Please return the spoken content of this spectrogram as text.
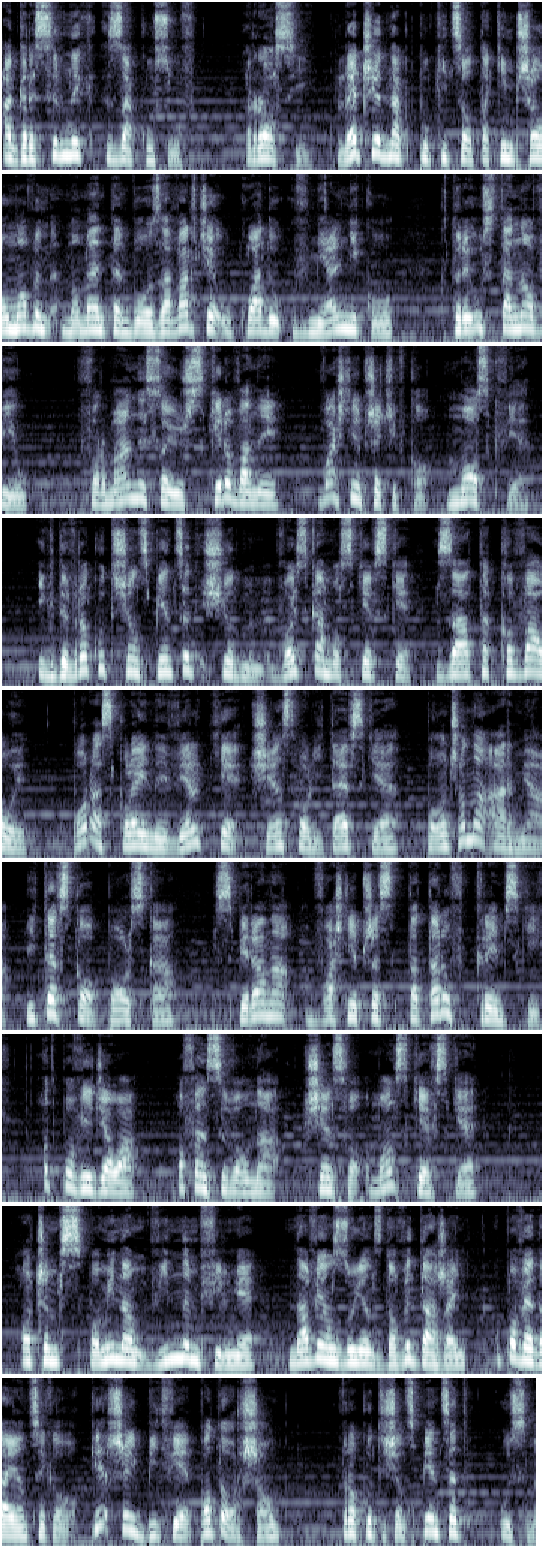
agresywnych zakusów Rosji. Lecz jednak póki co takim przełomowym momentem było zawarcie układu w Mielniku, który ustanowił formalny sojusz skierowany właśnie przeciwko Moskwie. I gdy w roku 1507 wojska moskiewskie zaatakowały po raz kolejny Wielkie Księstwo Litewskie, połączona armia litewsko-polska, wspierana właśnie przez Tatarów krymskich, odpowiedziała ofensywą na Księstwo Moskiewskie, o czym wspominam w innym filmie, nawiązując do wydarzeń opowiadających o pierwszej bitwie pod Orszą w roku 1508.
